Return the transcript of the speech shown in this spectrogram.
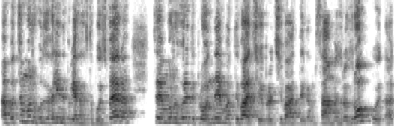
або це може бути взагалі не пов'язана з тобою сфера. Це може говорити про немотивацію працювати там саме з розробкою, так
